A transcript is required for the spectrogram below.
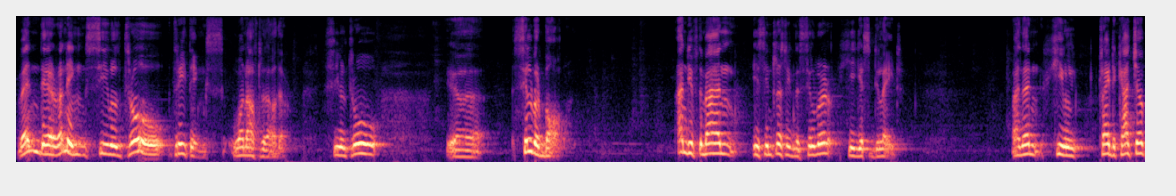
When they're running, she will throw three things, one after the other. She will throw a silver ball. And if the man is interested in the silver, he gets delayed. And then he will try to catch up,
